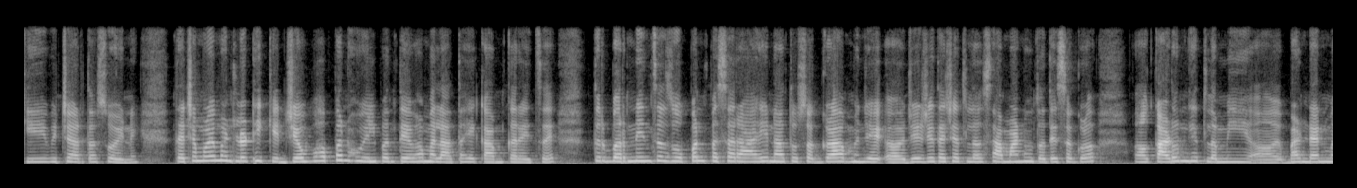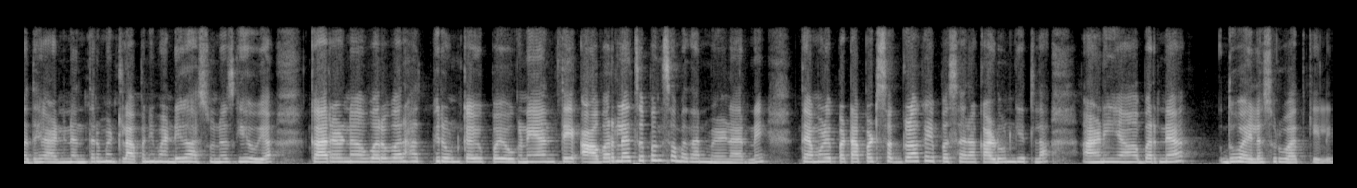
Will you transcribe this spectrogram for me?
की विचारता सोय नाही. त्याच्यामुळे म्हटलं ठीक आहे जेव्हा पण होईल पण तेव्हा मला आता हे काम करायचं आहे तर बर्नींचा जो पण पसारा आहे ना तो सगळा सगळा म्हणजे जे जे त्याच्यातलं सामान होतं ते सगळं काढून घेतलं मी भांड्यांमध्ये आणि नंतर म्हटलं आपण ही भांडी घासूनच घेऊया. कारण वरवर हात फिरवून काही उपयोग नाही आणि ते आवरल्याचं पण समाधान मिळणार नाही. त्यामुळे पटापट सगळा काही पसारा काढून घेतला आणि बरण्या धुवायला सुरुवात केली.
